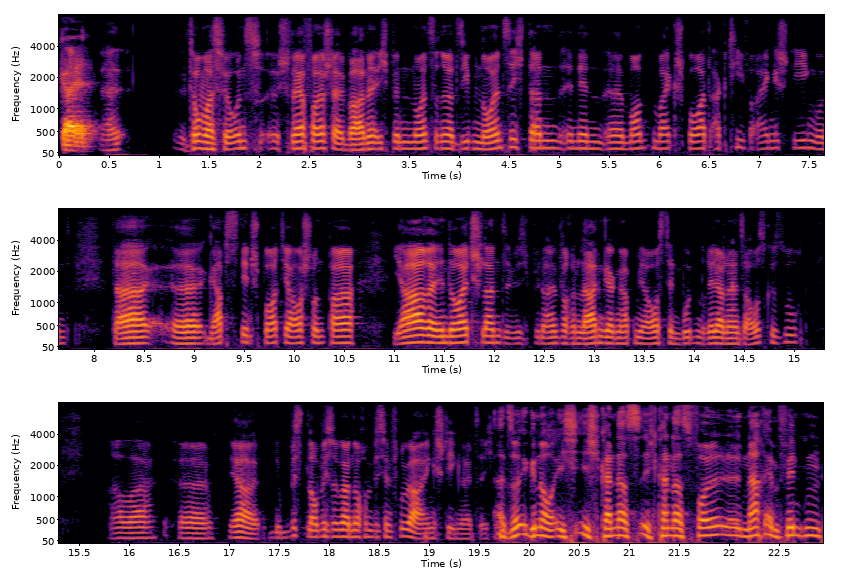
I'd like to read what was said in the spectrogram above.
Geil. Thomas, für uns schwer vorstellbar. Ne? Ich bin 1997 dann in den äh, Mountainbike-Sport aktiv eingestiegen und da äh, gab es den Sport ja auch schon ein paar Jahre in Deutschland. Ich bin einfach in den Laden gegangen, habe mir aus den bunten Rädern eins ausgesucht Aber äh, ja, du bist, glaube ich, sogar noch ein bisschen früher eingestiegen als ich. Also genau, ich, ich, kann, das, ich kann das voll äh, nachempfinden,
